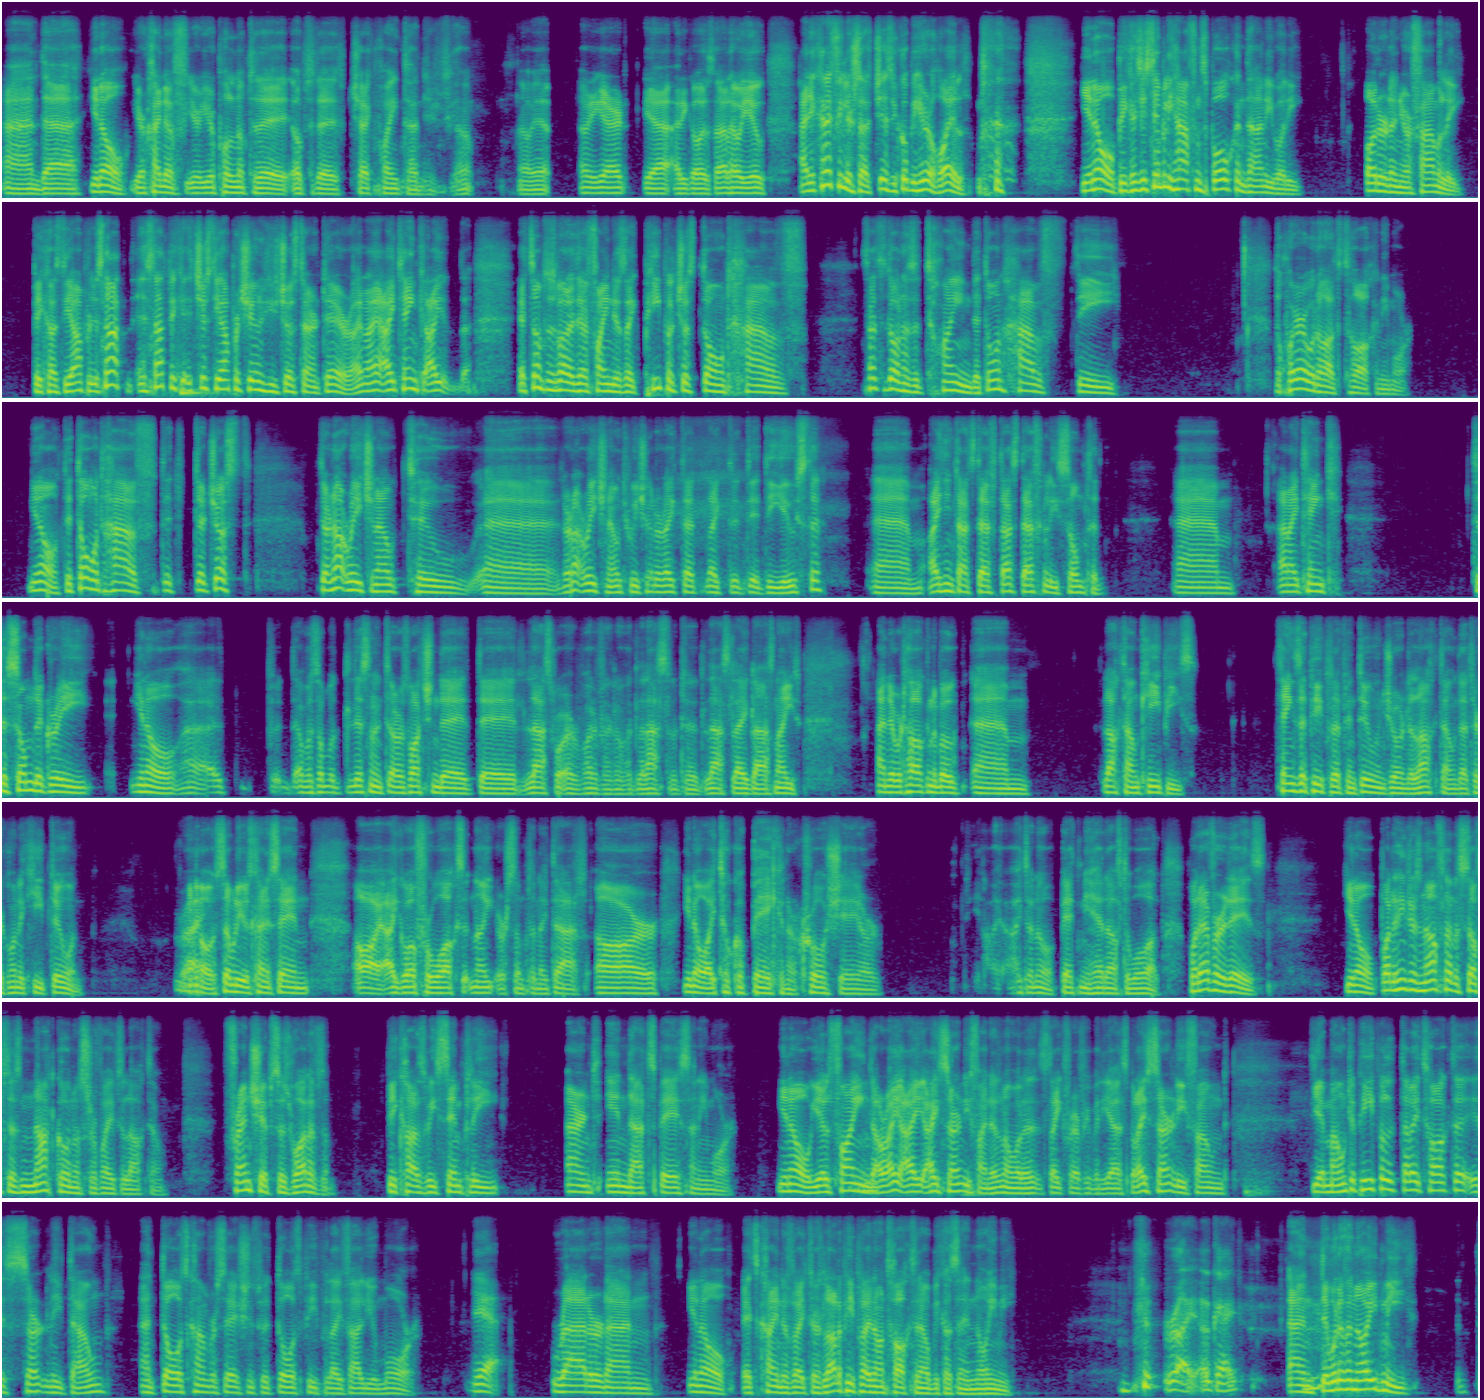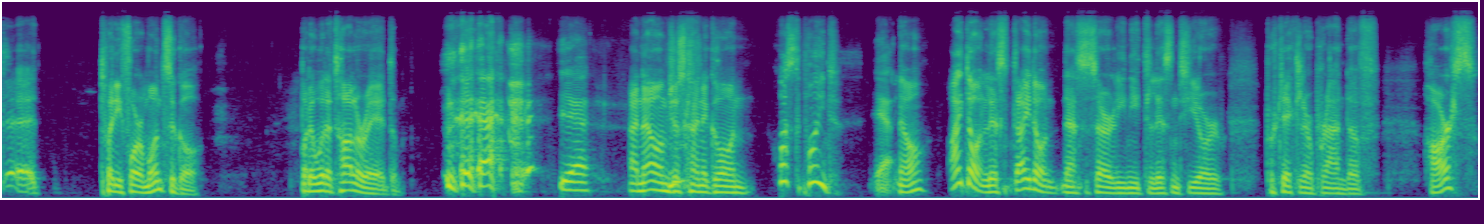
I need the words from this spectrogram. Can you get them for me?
And uh, you know, you're kind of you're you're pulling up to the up to the checkpoint and you go, oh yeah, how you, guard? Yeah. And he goes, well, how are you? And you kind of feel yourself, Jess, you could be here a while. you know, because you simply haven't spoken to anybody other than your family. Because the opportunity it's not it's not because it's just the opportunities just aren't there. And I, I think I it's something what I find is like people just don't have it's not that they don't have the time, they don't have the the wherewithal to talk anymore. You know, they don't have they, they're just they're not reaching out to uh, they're not reaching out to each other like that like they, they, they used to. Um, I think that's def- that's definitely something. Um, and I think to some degree, you know, uh, I was listening to, I was watching the the last or whatever the last the last leg last night, and they were talking about um, lockdown keepies, things that people have been doing during the lockdown that they're going to keep doing. Right. You know, somebody was kind of saying, "Oh, I go out for walks at night or something like that," or you know, I took up bacon or crochet or I, I don't know, bet me head off the wall, whatever it is. You know, but I think there's an awful lot of stuff that's not going to survive the lockdown. Friendships is one of them because we simply aren't in that space anymore. You know, you'll find, mm-hmm. or I, I, I certainly find, I don't know what it's like for everybody else, but I certainly found the amount of people that I talk to is certainly down and those conversations with those people I value more. Yeah. Rather than, you know, it's kind of like there's a lot of people I don't talk to now because they annoy me. right. Okay. And they would have annoyed me uh, 24 months ago, but I would have tolerated them. yeah. And now I'm just kind of going, what's the point? Yeah. You know, I don't listen, I don't necessarily need to listen to your particular brand of horse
